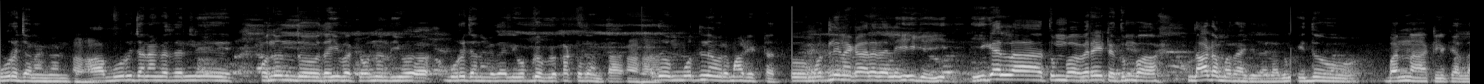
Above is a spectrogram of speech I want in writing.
ಮೂರು ಜನಾಂಗ ಉಂಟು. ಆ ಮೂರು ಜನಾಂಗದಲ್ಲಿ ಒಂದೊಂದು ದೈವಕ್ಕೆ ಒಂದೊಂದು ಯುವ ಮೂರು ಜನಾಂಗದಲ್ಲಿ ಒಬ್ರೊಬ್ರು ಕಟ್ಟುದಂತ ಅದು ಮೊದಲಿನವರು ಮಾಡಿಟ್ಟದ್ದು. ಮೊದಲಿನ ಕಾಲದಲ್ಲಿ ಹೀಗೆ ಈಗೆಲ್ಲ ತುಂಬಾ ವೆರೈಟಿ ತುಂಬಾ ದಾಡಂಬರ ಆಗಿದೆ ಅಲ್ಲ ಅದು ಇದು ಬಣ್ಣ ಹಾಕ್ಲಿಕ್ಕೆಲ್ಲ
